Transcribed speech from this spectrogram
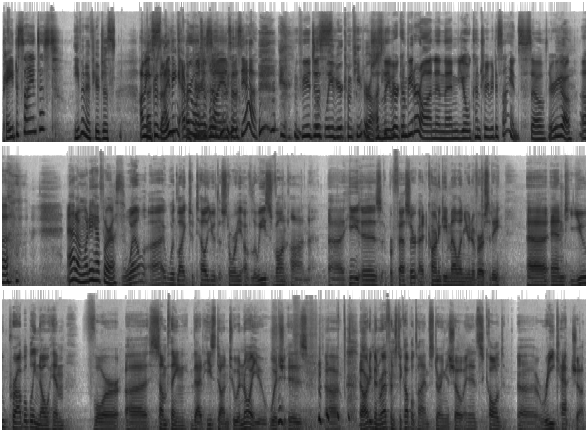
paid scientist. Even if you're just, I mean, because I think asleep, everyone's a apparently. scientist. Yeah. If you just, just leave your computer on. just leave your computer on, and then you'll contribute to science. So there you go. Uh, Adam, what do you have for us? Well, I would like to tell you the story of Luis von Ahn. Uh, he is a professor at Carnegie Mellon University, uh, and you probably know him for uh, something that he's done to annoy you, which is uh, already been referenced a couple times during the show, and it's called uh, reCAPTCHA.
